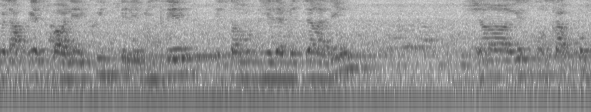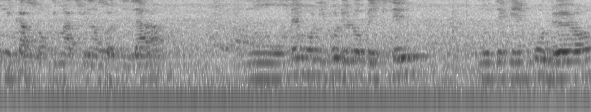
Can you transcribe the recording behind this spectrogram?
de la presse parlée, écrite, télévisée et sans oublier les médias en ligne, gens responsables communication primature en sortie là, nous, même au niveau de l'OPC, nous devons honneur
